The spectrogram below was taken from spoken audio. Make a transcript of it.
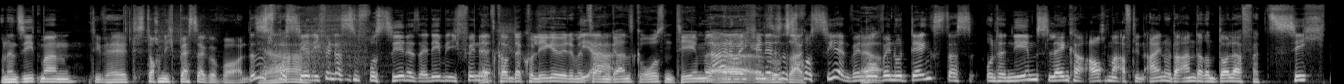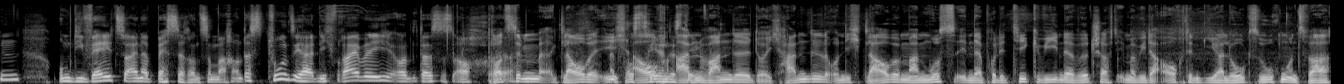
Und dann sieht man, die Welt ist doch nicht besser geworden. Das ist ja. frustrierend. Ich finde, das ist ein frustrierendes Erleben. Ich finde, jetzt kommt der Kollege wieder mit ja. seinem ganz großen Thema. Nein, aber ich finde, so das ist frustrierend wenn, ja. du, wenn du denkst, dass Unternehmenslenker auch mal auf den einen oder anderen Dollar verzichten, um die Welt zu einer besseren zu machen. Und das tun sie halt nicht freiwillig und das ist auch. Trotzdem äh, glaube ich auch an Ding. Wandel durch Handel und ich glaube, man muss in der Politik wie in der Wirtschaft immer wieder auch den Dialog suchen und zwar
